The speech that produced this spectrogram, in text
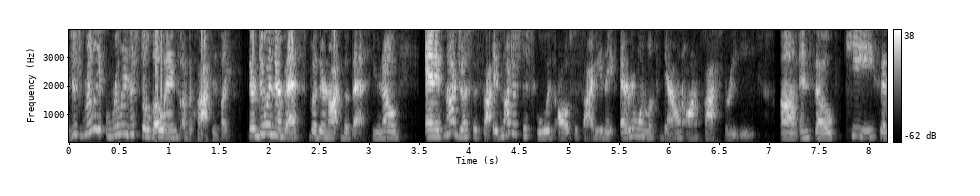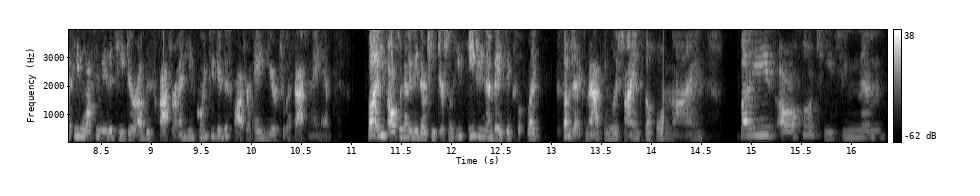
just really, really just the low ends of the classes. Like they're doing their best, but they're not the best, you know. And it's not just society. It's not just a school. It's all society. They everyone looks down on class three E. Um, and so he says he wants to be the teacher of this classroom, and he's going to give this classroom a year to assassinate him. But he's also going to be their teacher, so he's teaching them basics like subjects, math, English, science, the whole nine. But he's also teaching them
